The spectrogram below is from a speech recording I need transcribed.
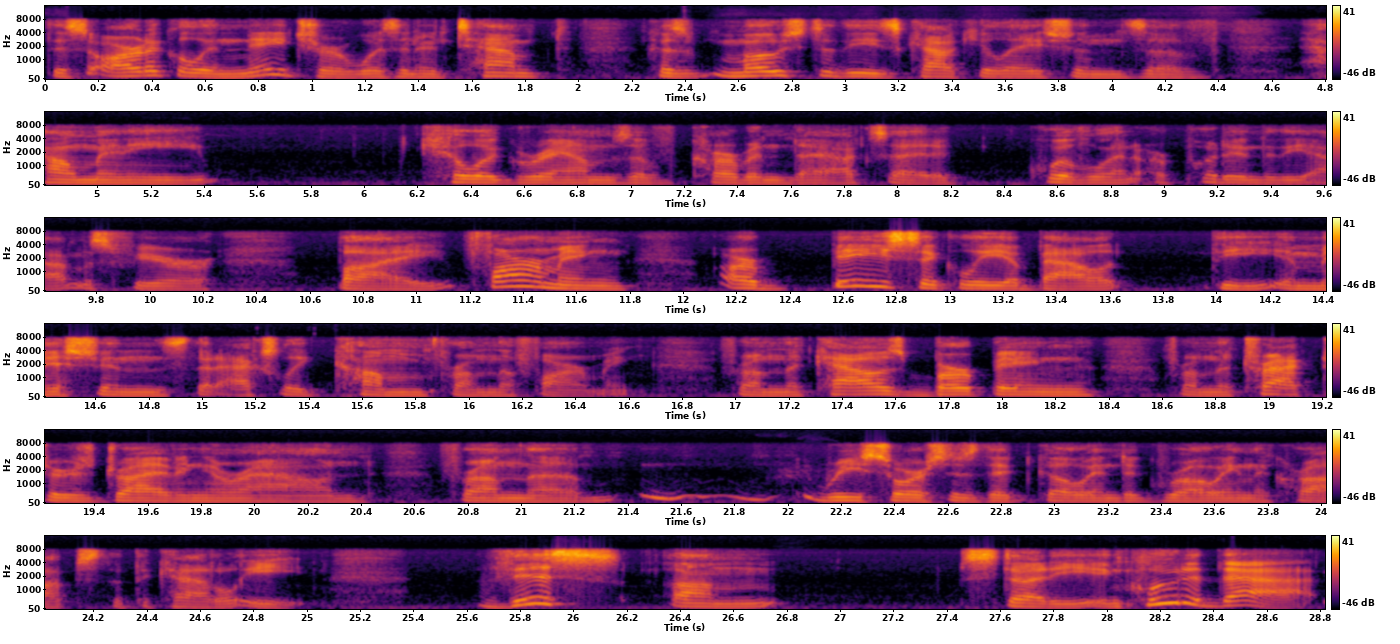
this article in Nature was an attempt because most of these calculations of how many kilograms of carbon dioxide equivalent are put into the atmosphere by farming are basically about the emissions that actually come from the farming, from the cows burping, from the tractors driving around, from the resources that go into growing the crops that the cattle eat. This um, study included that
